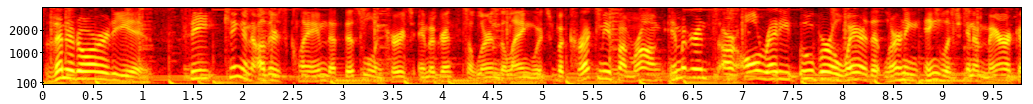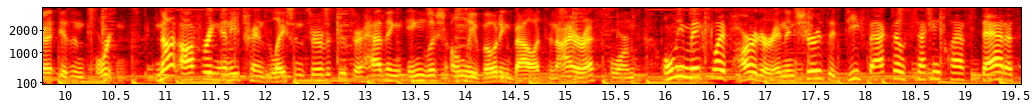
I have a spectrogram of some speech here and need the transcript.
than it already is. See, King and others claim that this will encourage immigrants to learn the language, but correct me if I'm wrong, immigrants are already uber aware that learning English in America is important. Not offering any translation services or having English only voting ballots and IRS forms only makes life harder and ensures a de facto second class status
